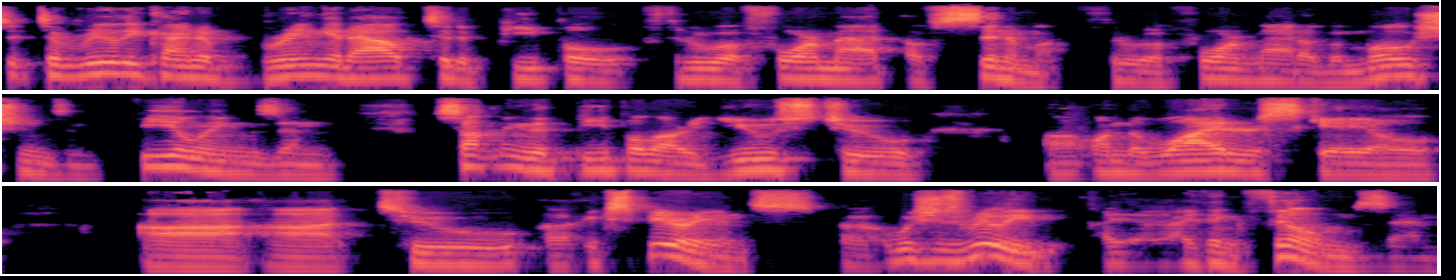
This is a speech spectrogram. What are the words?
to, to really kind of bring it out to the people through a format of cinema, through a format of emotions and feelings, and something that people are used to uh, on the wider scale uh, uh, to uh, experience, uh, which is really, I, I, think, films and,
